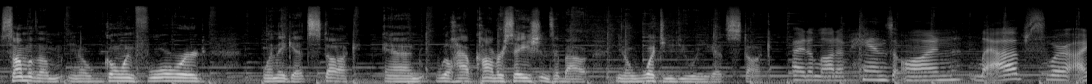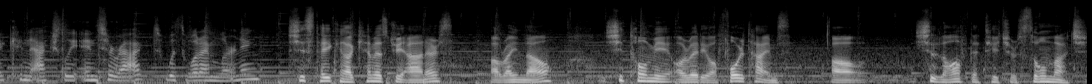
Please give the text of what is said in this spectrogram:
some of them, you know, going forward when they get stuck and we'll have conversations about, you know, what do you do when you get stuck. I had a lot of hands-on labs where I can actually interact with what I'm learning. She's taking a chemistry honors uh, right now. She told me already uh, four times. Uh, she loved the teacher so much.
